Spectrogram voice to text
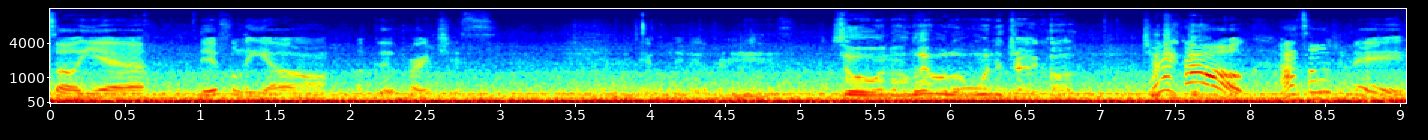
So yeah, definitely um a good purchase. Definitely good purchase. So on a level of one to Trackhawk, Track? Hawk, I told you that.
